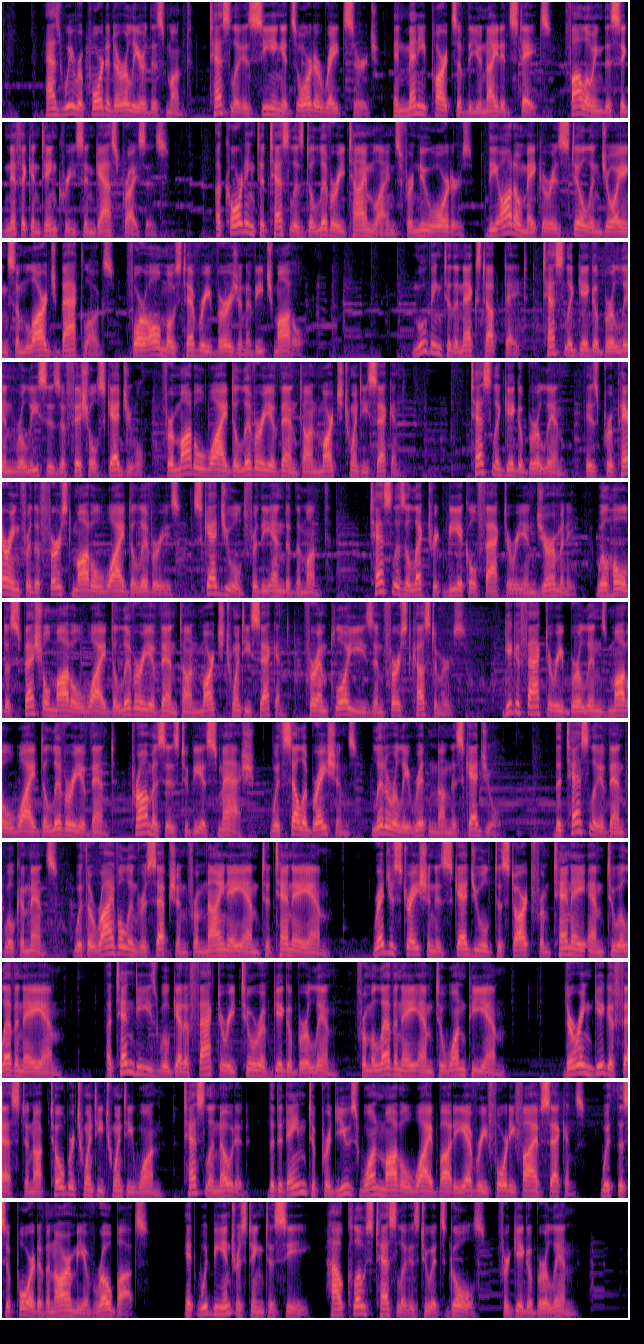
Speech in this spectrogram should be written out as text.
As we reported earlier this month, Tesla is seeing its order rate surge in many parts of the United States following the significant increase in gas prices. According to Tesla's delivery timelines for new orders, the automaker is still enjoying some large backlogs for almost every version of each model. Moving to the next update, Tesla Giga Berlin releases official schedule for Model Y delivery event on March 22. Tesla Giga Berlin is preparing for the first Model Y deliveries, scheduled for the end of the month. Tesla's electric vehicle factory in Germany will hold a special Model Y delivery event on March 22 for employees and first customers. Gigafactory Berlin's Model Y delivery event promises to be a smash, with celebrations literally written on the schedule. The Tesla event will commence with arrival and reception from 9 a.m. to 10 a.m. Registration is scheduled to start from 10 a.m. to 11 a.m. Attendees will get a factory tour of Giga Berlin from 11 a.m. to 1 p.m. During GigaFest in October 2021, Tesla noted that it aimed to produce one Model Y body every 45 seconds with the support of an army of robots. It would be interesting to see how close Tesla is to its goals for Giga Berlin.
